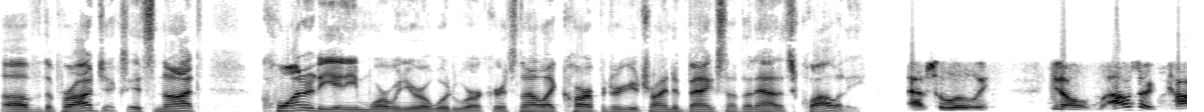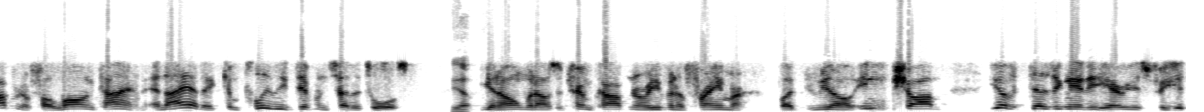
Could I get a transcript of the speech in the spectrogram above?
of the projects. It's not quantity anymore when you're a woodworker. It's not like carpenter, you're trying to bang something out. It's quality. Absolutely. You know, I was a carpenter for a long time, and I had a completely different set of tools. Yep. You know, when I was a trim carpenter or even a framer. But, you know, in shop, you have designated areas for you,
